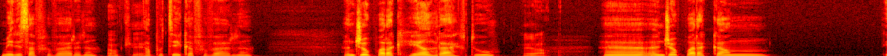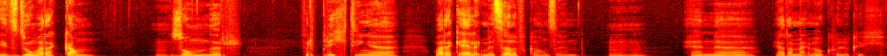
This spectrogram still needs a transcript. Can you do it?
medisch afgevaardigde, Oké. apotheekafgevaardigde. Een job waar ik heel graag doe. Ja. Eh, een job waar ik kan iets doen waar ik kan, Mhm. zonder verplichtingen, waar ik eigenlijk mezelf kan zijn. Mhm. En eh, ja, dat maakt me ook gelukkig.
